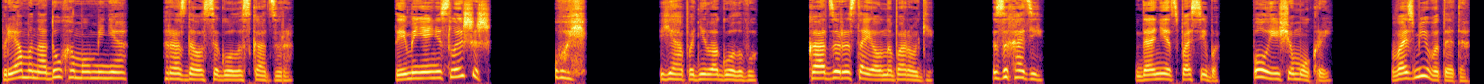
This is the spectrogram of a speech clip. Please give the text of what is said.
прямо над ухом у меня раздался голос Кадзура. «Ты меня не слышишь?» «Ой!» Я подняла голову. Кадзура стоял на пороге. «Заходи». «Да нет, спасибо. Пол еще мокрый. Возьми вот это».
